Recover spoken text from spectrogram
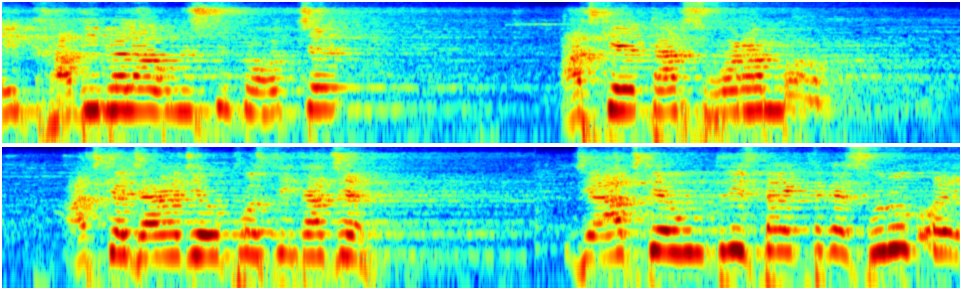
এই খাদি মেলা অনুষ্ঠিত হচ্ছে। আজকে তার শুভারম্ভ। আজকে যারা যে উপস্থিত আছেন, যে আজকে উনত্রিশ তারিখ থেকে শুরু করে,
